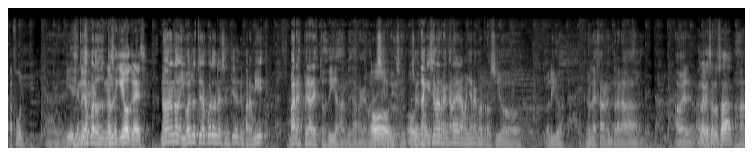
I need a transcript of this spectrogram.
A full. Eh, Y ese estoy no de se- acuerdo. no se equivoca ese. No, no, no. Igual yo estoy de acuerdo en el sentido de que para mí van a esperar estos días antes de arrancar con Obvio, el circo. circo. obvio, o sea, ya quisieron arrancar hoy de la mañana con Rocío Oliva. Que no le dejaron entrar a, a ver. ¿A la Casa Rosada? Ajá.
